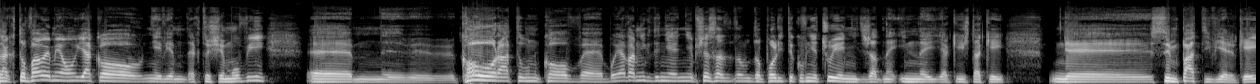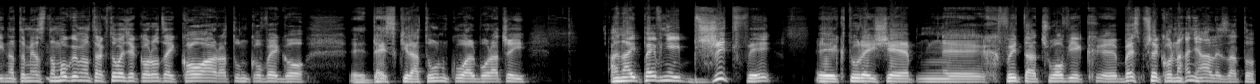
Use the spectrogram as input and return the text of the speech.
traktowałem ją jako, nie wiem jak to się mówi, e, koło ratunkowe, bo ja tam nigdy nie, nie przesadzam do polityków, nie czuję nic, żadnej innej jakiejś takiej e, sympatii wielkiej. Natomiast no, mogłem ją traktować jako rodzaj koła ratunkowego, e, deski ratunku, albo raczej, a najpewniej brzytwy, której się e, chwyta człowiek e, bez przekonania, ale za to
